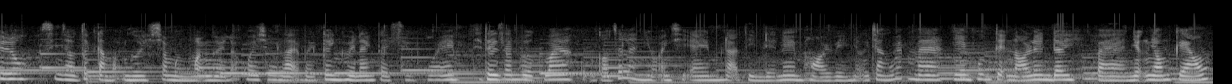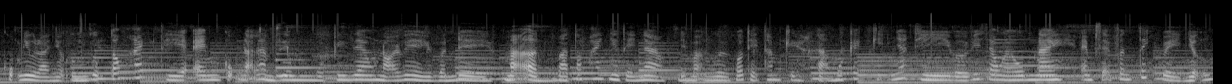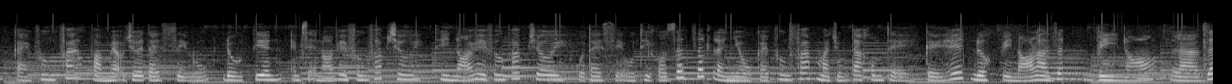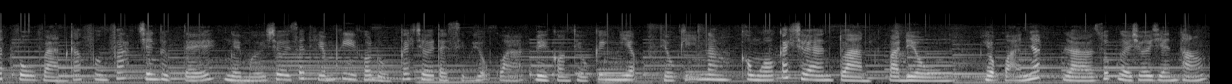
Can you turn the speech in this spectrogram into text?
Hello, xin chào tất cả mọi người. Chào mừng mọi người đã quay trở lại với kênh Huyền Anh Tài xỉu của em. Thì thời gian vừa qua cũng có rất là nhiều anh chị em đã tìm đến em hỏi về những trang web ma. Nhưng em không tiện nói lên đây Và những nhóm kéo cũng như là những ứng dụng tóc hack Thì em cũng đã làm riêng một video nói về vấn đề mã ẩn và tóc hack như thế nào Để mọi người có thể tham khảo một cách kỹ nhất. Thì với video ngày hôm nay em sẽ phân tích về những cái phương pháp và mẹo chơi tài xỉu. Đầu tiên em sẽ nói về phương pháp chơi. Thì nói về phương pháp chơi của tài xỉu thì có rất rất là nhiều cái phương pháp mà chúng ta không thể kể hết được vì nó là rất, vì nó là rất vô vàn các phương pháp. Trên thực tế, người mới chơi rất hiếm khi có đủ cách chơi tài xỉu hiệu quả vì còn thiếu kinh nghiệm, thiếu kỹ năng, không có cách chơi an toàn và điều hiệu quả nhất là giúp người chơi chiến thắng.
